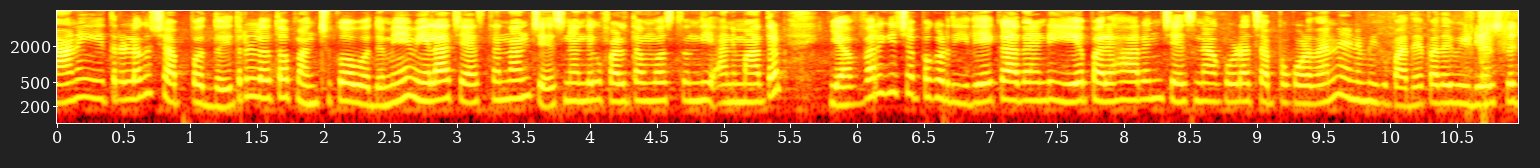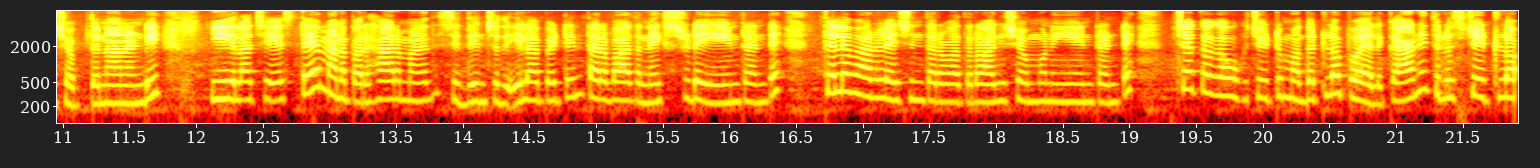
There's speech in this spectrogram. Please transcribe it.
కానీ ఇతరులకు చెప్పొద్దు. ఇతరులతో పంచుకోవద్దు. మేము ఇలా చేస్తున్నాం చేసినందుకు ఫలితం వస్తుంది అని మాత్రం ఎవ్వరికి చెప్పకూడదు. ఇదే కాదండి ఏ పరిహారం చేసినా కూడా చెప్పకూడదని నేను మీకు పదే పదే వీడియోస్లో చెప్తున్నానండి. ఇలా చేస్తే మన పరిహారం అనేది సిద్ధించదు. ఇలా పెట్టిన తర్వాత నెక్స్ట్ డే ఏంటంటే తెల్లవారు లేచిన తర్వాత రాగి చెమ్ముని ఏంటంటే చక్కగా ఒక చెట్టు మొదట్లో పోయాలి. కానీ తులసి చెట్టులో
